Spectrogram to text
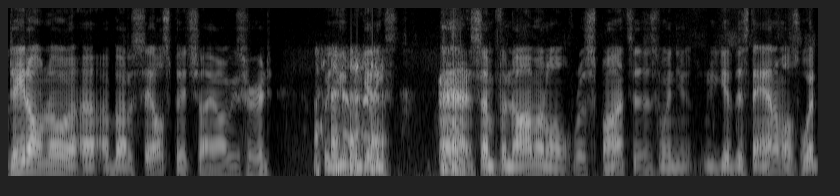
they don't know uh, about a sales pitch. I always heard, but you've been getting some phenomenal responses when you, you give this to animals. What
